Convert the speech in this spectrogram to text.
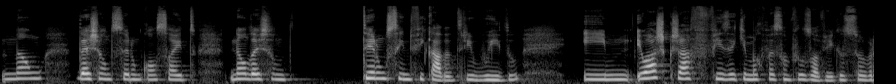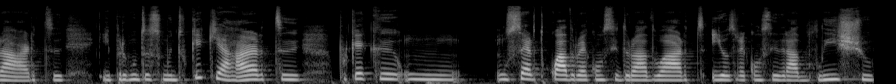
não deixam de ser um conceito, não deixam de ter um significado atribuído. E eu acho que já fiz aqui uma reflexão filosófica sobre a arte e pergunta-se muito o que é que é a arte, porque é que um, um certo quadro é considerado arte e outro é considerado lixo,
